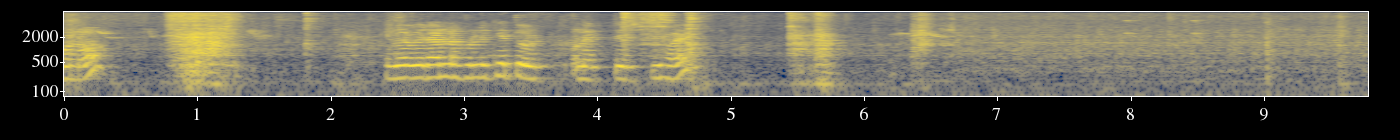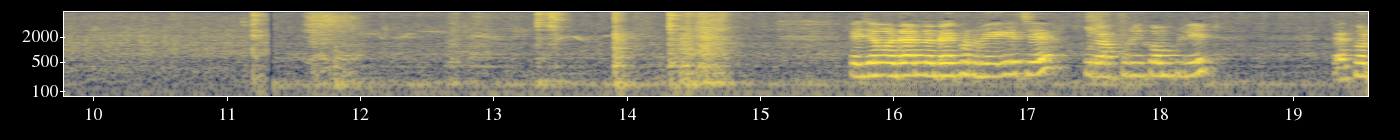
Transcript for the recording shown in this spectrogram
ঘন। এভাবে রান্না করলে খেতে অনেক টেস্টি হয়। এই যে আমার রান্নাটা এখন হয়ে গেছে, পুরাপুরি কমপ্লিট এখন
